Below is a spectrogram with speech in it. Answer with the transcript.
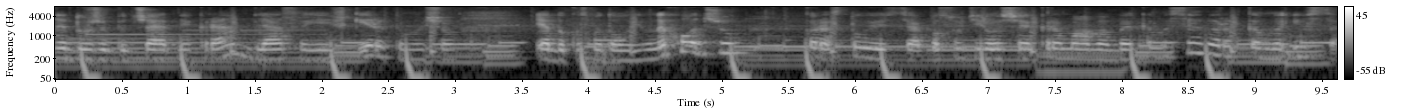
не дуже бюджетний крем для своєї шкіри, тому що я до косметологів не ходжу, користуюся по суті лише кремами або якимись сиворотками і все.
